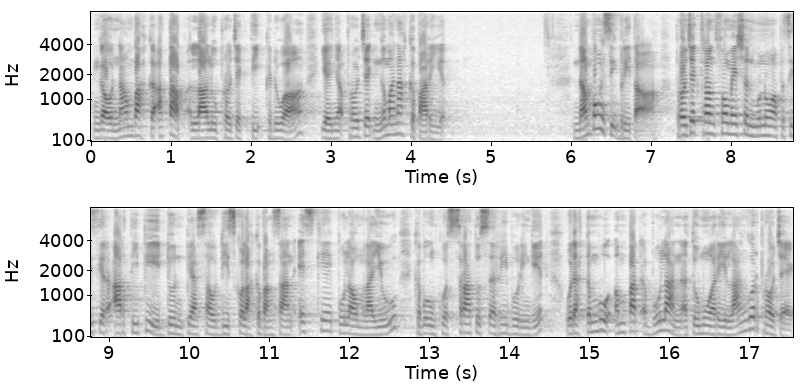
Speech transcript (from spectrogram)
engau nambah ke atap lalu projek ti kedua ianya projek ngemanah ke Parit. Nampung isi berita, projek transformation menua pesisir RTP Dun Piasau di Sekolah Kebangsaan SK Pulau Melayu ke berungkus RM100,000 sudah tembu 4 bulan tumuari langgur projek.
